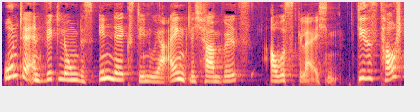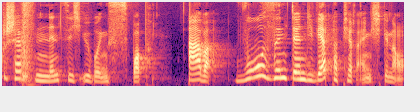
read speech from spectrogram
und der Entwicklung des Index, den du ja eigentlich haben willst, ausgleichen. Dieses Tauschgeschäft nennt sich übrigens Swap. Aber wo sind denn die Wertpapiere eigentlich genau?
